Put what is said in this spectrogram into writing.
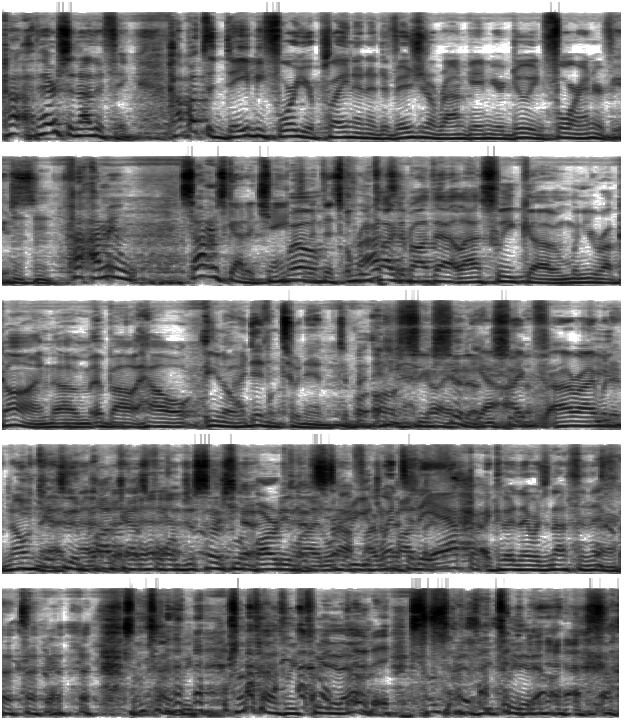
How, there's another thing. How about the day before you're playing in a divisional round game, you're doing four interviews? Mm-hmm. I mean, something's got to change well, with this. We talked about that last week um, when you were gone um, about how you know I didn't tune in. To, well, oh, so you should have. Yeah, I, I, I would have known you that. Get it in podcast form. Just search Lombardi line. I went to the app. I couldn't. There was nothing there. sometimes we sometimes we tweet it out. Sometimes we tweet it out.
